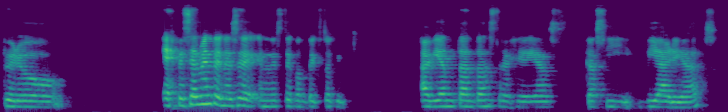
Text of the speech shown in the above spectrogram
pero especialmente en, ese, en este contexto que habían tantas tragedias casi diarias,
